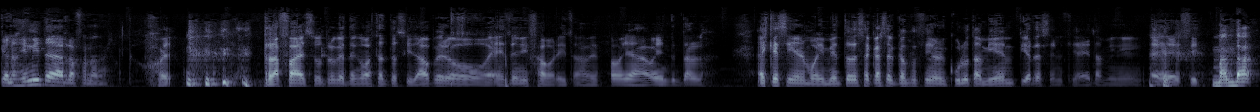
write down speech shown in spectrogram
que nos imite a Rafa Nadal. Joder. Rafa es otro que tengo bastante oxidado, pero es de mis favoritos. A ver, voy a, voy a intentarlo. Es que sin el movimiento de sacarse el calzoncillo en el culo también pierde esencia, ¿eh? También, decir, Manda,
